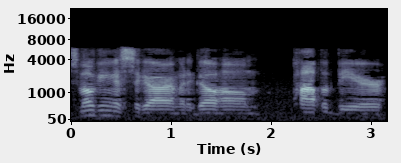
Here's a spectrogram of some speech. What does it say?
smoking a cigar. I'm going to go home, pop a beer,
